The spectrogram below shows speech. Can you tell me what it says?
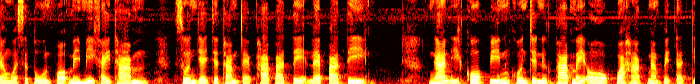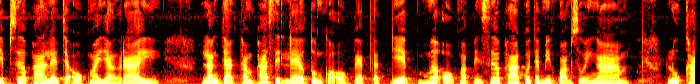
จังหวัดสตูล เพราะไม่มีใครทำ ส่วนใหญ่จะทำแต่ผ้าปาเต๊ะและปาติก งานอีโก้ปรินคนจะนึกภาพไม่ออกว่าหากนำไปตัดเย็บเสื้อผ้าแล้วจะออกมาอย่างไร หลังจากทำผ้าเสร็จแล้วตนก็ออกแบบตัดเย็บ เมื่อออกมาเป็นเสื้อผ้าก็จะมีความสวยงาม ลูกค้า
